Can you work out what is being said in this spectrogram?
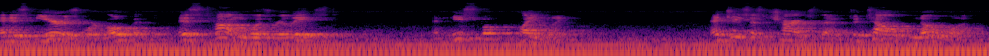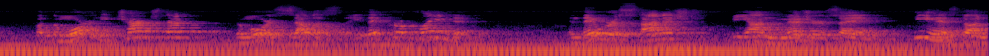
And his ears were opened, his tongue was released, and he spoke plainly. And Jesus charged them to tell no one. But the more he charged them, the more zealously they proclaimed it. And they were astonished beyond measure, saying, He has done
